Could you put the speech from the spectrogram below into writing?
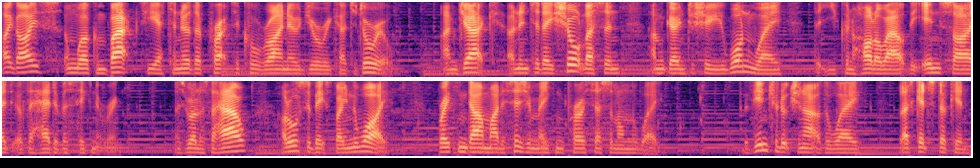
Hi guys and welcome back to yet another practical Rhino jewelry tutorial. I'm Jack and in today's short lesson I'm going to show you one way that you can hollow out the inside of the head of a signet ring. As well as the how, I'll also be explaining the why, breaking down my decision making process along the way. With the introduction out of the way, let's get stuck in.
